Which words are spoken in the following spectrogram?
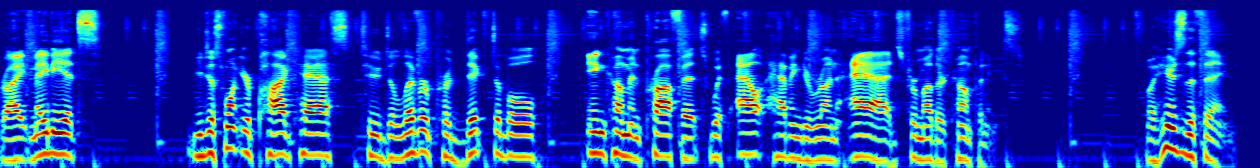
right? Maybe it's you just want your podcast to deliver predictable income and profits without having to run ads from other companies. Well, here's the thing.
